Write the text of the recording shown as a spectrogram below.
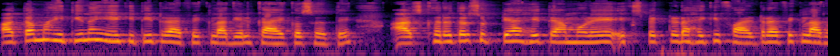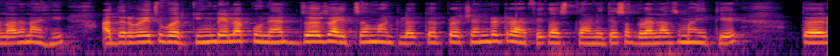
आता माहिती नाही आहे किती ट्रॅफिक लागेल काय कसं ते. आज खरं तर सुट्टी आहे त्यामुळे एक्सपेक्टेड आहे की फार ट्रॅफिक लागणार नाही. अदरवाईज वर्किंग डेला पुण्यात जर जायचं म्हटलं तर प्रचंड ट्रॅफिक असतं आणि ते सगळ्यांनाच माहिती आहे तर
